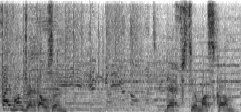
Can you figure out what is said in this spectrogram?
Five hundred thousand. Death still must come.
